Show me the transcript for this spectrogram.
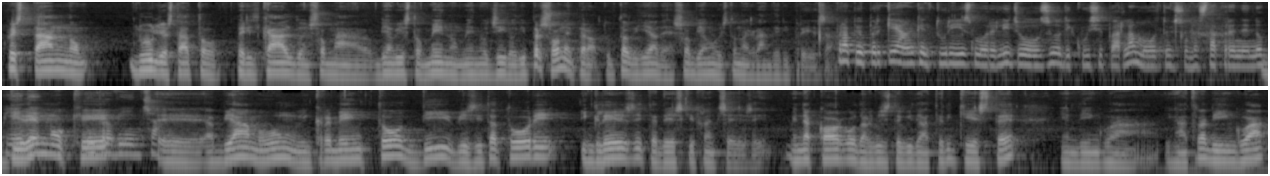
Quest'anno Luglio è stato per il caldo, insomma abbiamo visto meno, meno giro di persone, però tuttavia adesso abbiamo visto una grande ripresa. Proprio perché anche il turismo religioso, di cui si parla molto, insomma sta prendendo piede Diremmo che, in provincia. Eh, abbiamo un incremento di visitatori inglesi, tedeschi, francesi. Me ne accorgo dalle visite guidate richieste in, lingua, in altra lingua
